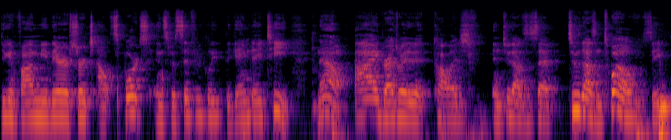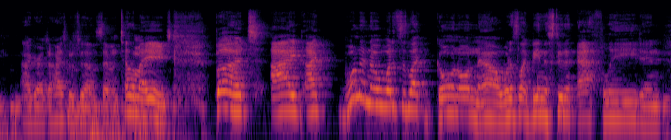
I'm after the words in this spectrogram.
You can find me there. Search out sports and specifically the Game Day T. Now, I graduated college in 2007, 2012. See, I graduated high school in 2007. Telling my age, but I I want to know what is it like going on now. What it's like being a student athlete? And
